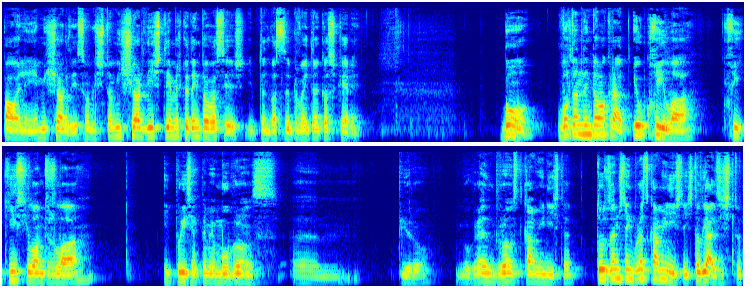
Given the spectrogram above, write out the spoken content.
pá, olhem, é Michordia, são, estão Michordia estes temas que eu tenho para vocês e portanto vocês aproveitam aqueles que querem. Bom, voltando então ao Crato, eu corri lá, corri 15 km lá e por isso é que também o meu bronze um, piorou. O meu grande bronze de camionista. Todos os anos tenho bronze de camionista. Isto, aliás, isto,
